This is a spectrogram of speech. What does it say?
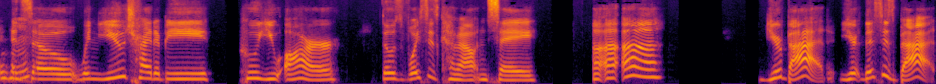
mm-hmm. and so when you try to be who you are, those voices come out and say, uh uh uh, you're bad. You're this is bad.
